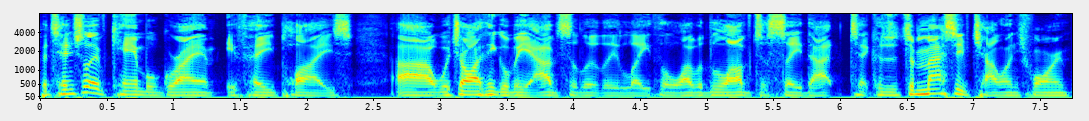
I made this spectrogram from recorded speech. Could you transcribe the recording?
potentially of Campbell Graham if he plays, uh, which I think will be absolutely lethal. I would love to see that because it's a massive challenge for him.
